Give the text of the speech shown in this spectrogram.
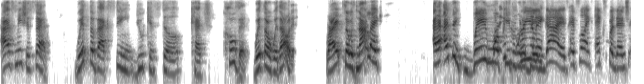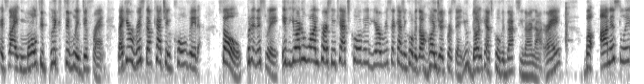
as Misha said, with the vaccine, you can still catch COVID with or without it, right? So it's not like I, I think way more But people would have really, been. guys, it's like exponential. It's like multiplicatively different. Like your risk of catching COVID. So put it this way: if you're the one person catch COVID, your risk of catching COVID is hundred percent. You don't catch COVID vaccine or not, right? But honestly,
